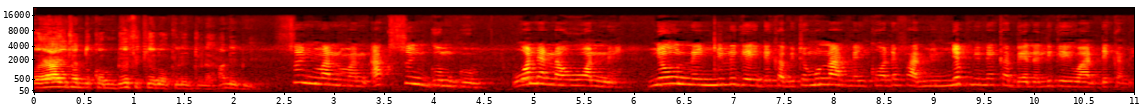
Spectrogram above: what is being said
ga yayitandi ko mbe fi keno kilinti le hani bi. Suñ man-man ak suñ gëm-gëm wane na woon ne ñëw nañ ñu liggéey dëkk bi te munaat nañ koo defaat ñun ñëpp ñu nekk benn liggéey waat dëkk bi.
